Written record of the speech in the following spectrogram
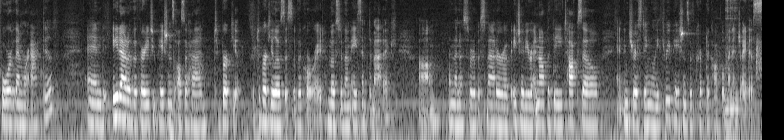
Four of them were active and eight out of the 32 patients also had tubercul tuberculosis of the choroid, most of them asymptomatic. Um, and then a sort of a smatter of HIV retinopathy, toxo, and interestingly, three patients with cryptococcal meningitis.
